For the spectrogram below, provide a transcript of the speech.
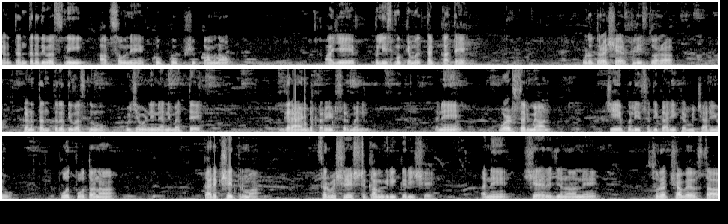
ગણતંત્ર દિવસની આપ સૌને ખૂબ ખૂબ શુભકામનાઓ. આજે પોલીસ મુખ્ય મથક ખાતે વડોદરા શહેર પોલીસ દ્વારા ગણતંત્ર દિવસનું ઉજવણીના નિમિત્તે ગ્રાન્ડ પરેડ સેરેમની અને વર્ષ દરમિયાન જે પોલીસ અધિકારી કર્મચારીઓ પોતપોતાના કાર્યક્ષેત્રમાં સર્વશ્રેષ્ઠ કામગીરી કરી છે અને શહેરજનોને સુરક્ષા વ્યવસ્થા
